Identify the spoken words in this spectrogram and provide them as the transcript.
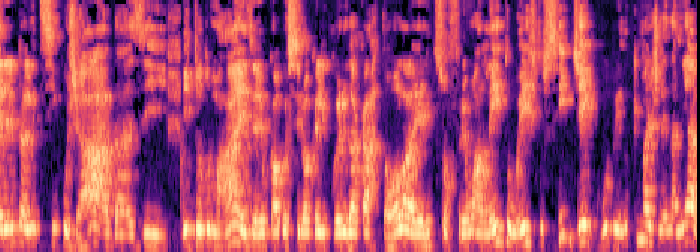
ele para ali de 5 jardas e, e tudo mais. Aí o Cowboys tirou aquele coelho da cartola e a gente sofreu uma lei do ex do CJ Goodwin. Nunca imaginei na minha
